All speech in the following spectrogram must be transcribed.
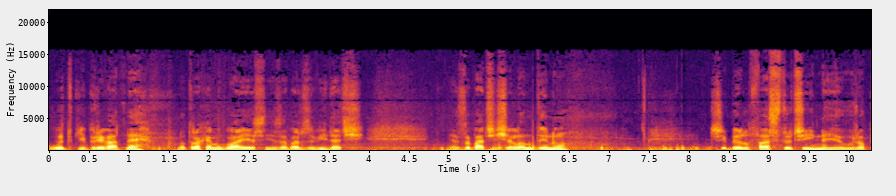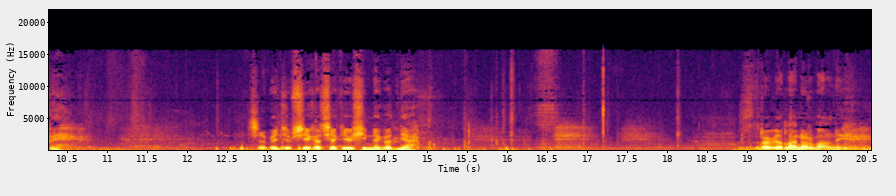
Łódki prywatne, no trochę mgła jest, nie za bardzo widać. Nie zobaczy się Londynu, czy Belfastu, czy innej Europy. Trzeba będzie przyjechać jakiegoś innego dnia. Zdrowia dla normalnych.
